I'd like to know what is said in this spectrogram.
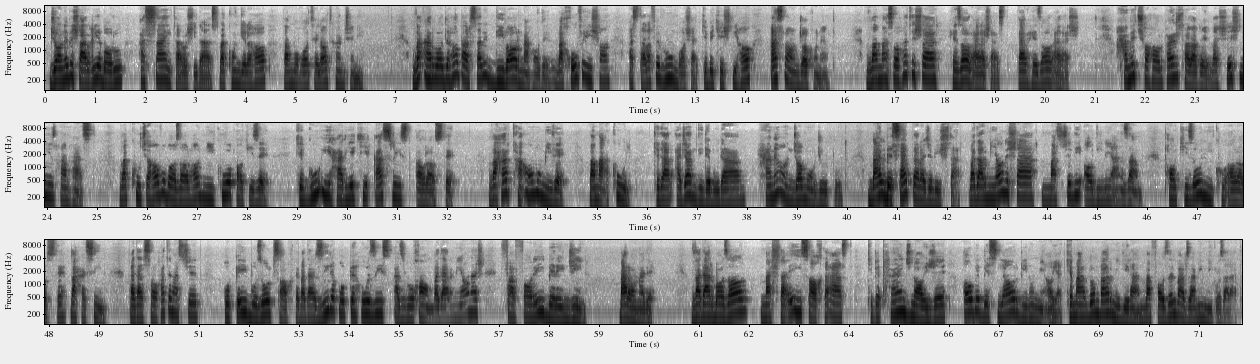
جانب شرقی بارو از سنگ تراشیده است و کنگره ها و مقاتلات همچنین. و اراده ها بر سر دیوار نهاده و خوف ایشان از طرف روم باشد که به کشتی ها قصد آنجا کنند و مساحت شهر هزار عرش است در هزار عرش. همه چهار پنج طبقه و شش نیز هم هست و کوچه ها و بازارها نیکو و پاکیزه که گویی هر یکی قصری است آراسته و هر طعام و میوه و معکول که در عجم دیده بودم همه آنجا موجود بود. بل به صد درجه بیشتر. و در میان شهر مسجدی آدینه اعظم پاکیزه و نیکو آراسته و حسین و در ساحت مسجد قبه بزرگ ساخته و در زیر قبه حوزی است از رخام و در میانش فواره برنجین برآمده و در بازار ای ساخته است که به پنج نایژه آب بسیار بیرون می آید که مردم بر می گیرند و فاضل بر زمین می گذرد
